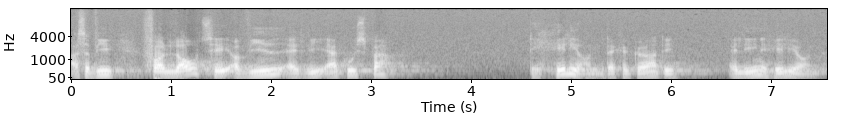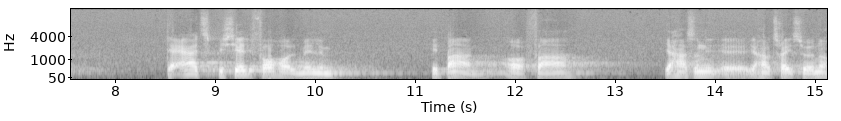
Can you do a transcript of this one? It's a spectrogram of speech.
Altså vi får lov til at vide, at vi er Guds børn. Det er Helligånden, der kan gøre det. Alene Helligånden. Der er et specielt forhold mellem et barn og far jeg har, sådan, øh, jeg har jo tre sønner,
